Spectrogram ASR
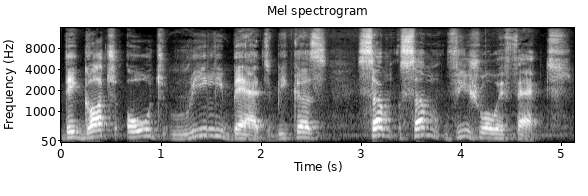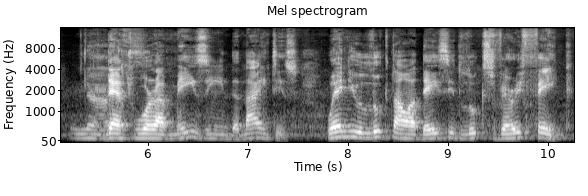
they got old really bad because some some visual effects that were amazing in the 90s when you look nowadays it looks very fake.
